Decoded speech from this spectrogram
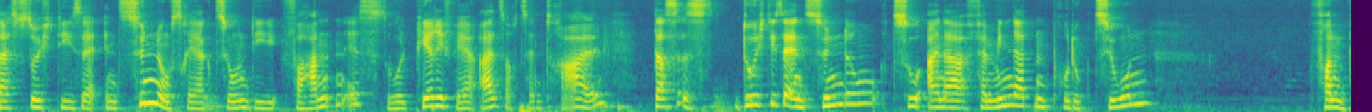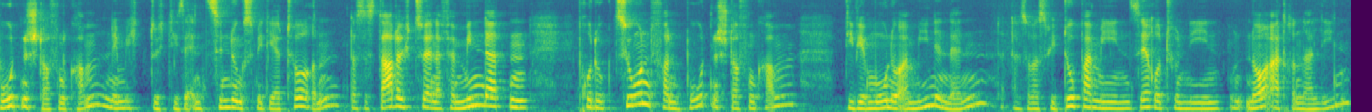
dass durch diese Entzündungsreaktion, die vorhanden ist, sowohl peripher als auch zentral, dass es durch diese Entzündung zu einer verminderten Produktion von Botenstoffen kommt, nämlich durch diese Entzündungsmediatoren, dass es dadurch zu einer verminderten Produktion von Botenstoffen kommt, die wir Monoamine nennen, also was wie Dopamin, Serotonin und Noradrenalin,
